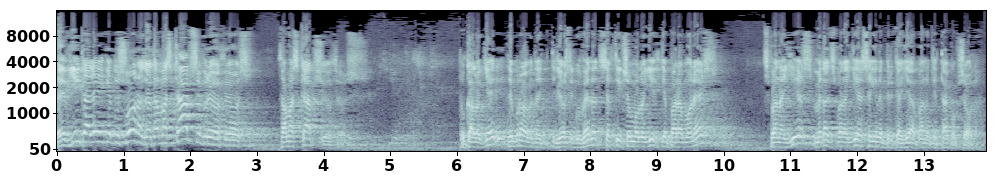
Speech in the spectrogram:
Ε, βγήκα λέει και τους φώναζα θα μας κάψει βρε ο Θεός θα μας κάψει ο Θεός το καλοκαίρι δεν πρόκειται να τελειώσει την κουβέντα της. Αυτή εξομολογήθηκε παραμονές της Παναγίας. Μετά της Παναγίας έγινε πυρκαγιά πάνω και τα κόψε όλα.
